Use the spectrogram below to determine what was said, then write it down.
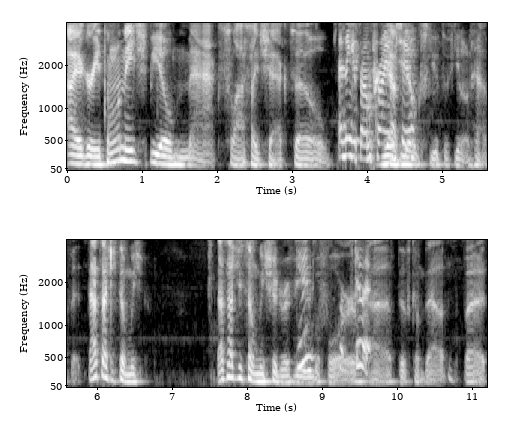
I agree. It's on HBO Max. Last I checked, so I think it's on you Prime have too. no excuse if you don't have it. That's actually something we. Should, that's actually something we should review Yes, before let's do it. Uh, this comes out. But,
